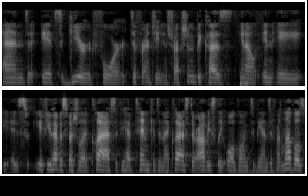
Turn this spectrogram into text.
and it's geared for differentiated instruction because you know in a if you have a special ed class if you have 10 kids in that class they're obviously all going to be on different levels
